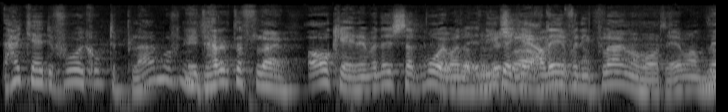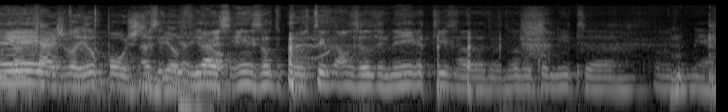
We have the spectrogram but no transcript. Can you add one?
Had jij de vorige keer ook de pluim of Nee, niet? het had ik de fluim. Oké, nee, maar dan is dat mooi. Ja, Want dat niet dat jij alleen van die pluimen wordt, hè? Want dan, Nee. dan krijgen ze wel heel positief is beeld juist jou. eens heel positief, de ander heel negatief. Nou, dat, wil ik ook niet, eh,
